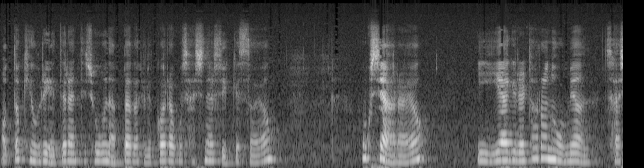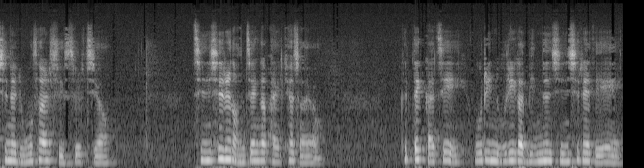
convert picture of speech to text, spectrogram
어떻게 우리 애들한테 좋은 아빠가 될 거라고 자신할 수 있겠어요? 혹시 알아요? 이 이야기를 털어놓으면 자신을 용서할 수 있을지요. 진실은 언젠가 밝혀져요. 그때까지 우린 우리가 믿는 진실에 대해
